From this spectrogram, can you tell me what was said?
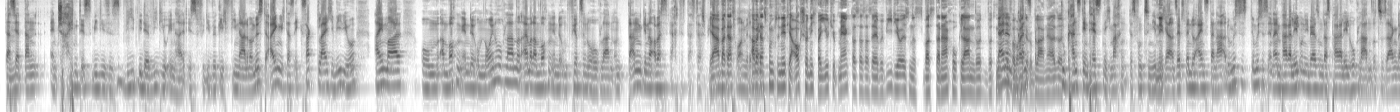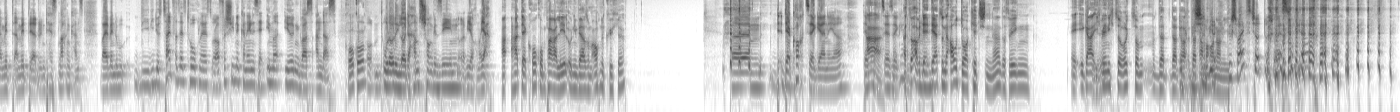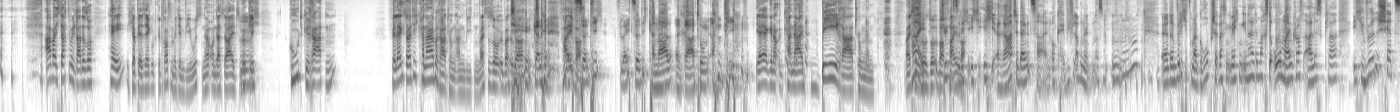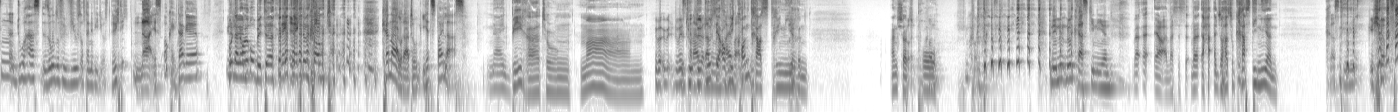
dass mhm. ja dann entscheidend ist, wie dieses wie, wie der Videoinhalt ist für die wirklich Finale. Man müsste eigentlich das exakt gleiche Video einmal um am Wochenende um 9 hochladen und einmal am Wochenende um 14 Uhr hochladen und dann genau, aber es, ach, das, das, das spielt ja, aber das, mit rein. Aber das funktioniert ja auch schon nicht, weil YouTube merkt, dass das dasselbe Video ist und das, was danach hochgeladen wird, wird nicht nein, nein, so verbreitet kannst, oder bla, ne? also Du kannst den Test nicht machen, das funktioniert nee. nicht, ja. Und selbst wenn du eins danach, du müsstest, du müsstest in einem Paralleluniversum das parallel hochladen sozusagen, damit, damit du den Test machen kannst. Weil wenn du die Videos zeitversetzt hochlässt oder auf verschiedenen Kanälen ist ja immer irgendwas anders. Kroko? Oder, oder die Leute haben es schon gesehen oder wie auch immer, ja. Hat der Kroko im Paralleluniversum auch eine Küche? ähm, der kocht sehr gerne, ja. Der ah, kocht sehr, sehr gerne. Also, aber mhm. der, der hat so eine Outdoor-Kitchen, ne? Deswegen. Äh, egal, ich will nicht zurück zum. Da, da, da, das haben wir auch noch nie. Du schweifst schon, du schweifst schon wieder. aber ich dachte mir gerade so, hey, ich habe ja sehr gut getroffen mit den Views, ne? Und das war jetzt mhm. wirklich gut geraten. Vielleicht sollte ich Kanalberatung anbieten, weißt du, so über, über Kann, Fiverr. Sollte ich, Vielleicht sollte ich Kanalratung anbieten. Ja, ja, genau. Kanal B-Ratungen. Weißt Hi, du, so, so über schön, dass du Fiverr. dich, ich, ich rate deine Zahlen. Okay, wie viele Abonnenten hast du? Mhm. äh, dann würde ich jetzt mal grob schätzen, welchen Inhalte machst du? Oh, Minecraft, alles klar. Ich würde schätzen, du hast so und so viele Views auf deine Videos. Richtig? Nice. Okay, danke. 100 Wiedersehen. Euro bitte. Re Rechnung kommt. Kanalratung, jetzt bei Lars. Nein, B-Ratung. Mann. Über, über, du willst du, du tust ja auch nicht? Kontrast trainieren. Anstatt Pro. Kon Kon nee, nur, nur krastinieren. Äh, Ja, was ist. Also hast du krastinieren. Krastinieren. Ich hab's.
